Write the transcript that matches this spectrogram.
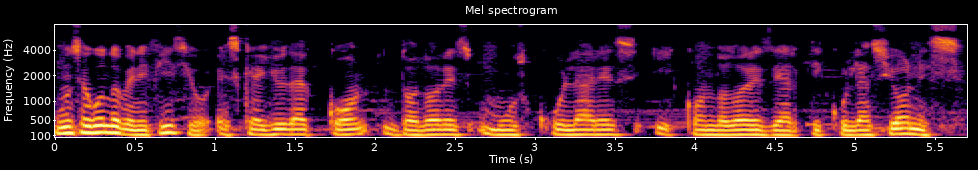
Un segundo beneficio es que ayuda con dolores musculares y con dolores de articulaciones.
